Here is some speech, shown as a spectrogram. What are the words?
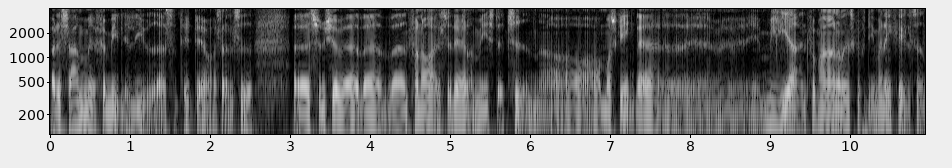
og det samme med familielivet. Altså det, det har også altid, øh, synes jeg, været, været, været en fornøjelse det allermeste af tiden, og, og måske endda øh, mere end for mange andre mennesker, fordi man ikke hele tiden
